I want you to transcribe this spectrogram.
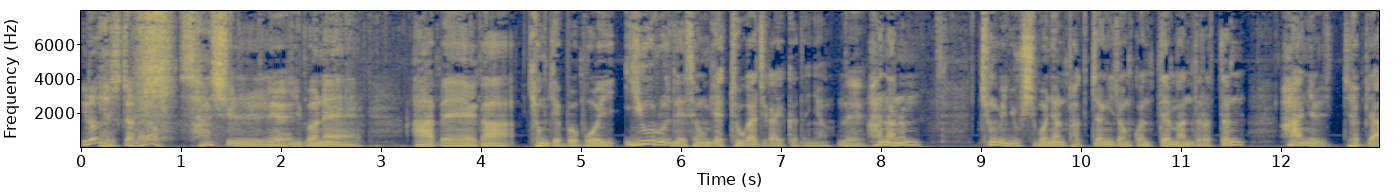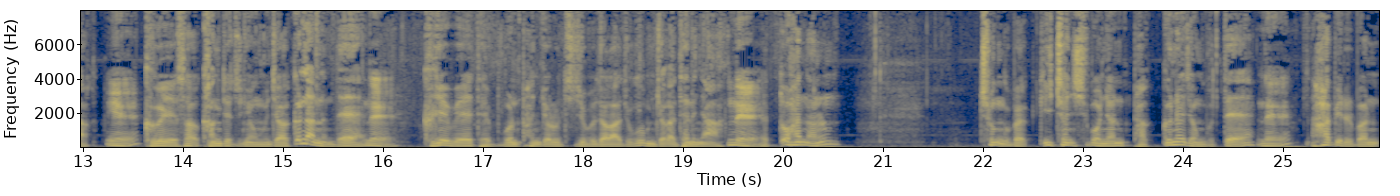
이런 예. 뜻이잖아요. 사실 예. 이번에 아베가 경제보복의 이유로 내세운 게 두 가지가 있거든요. 네. 하나는 1965년 박정희 정권 때 만들었던 한일 협약 예. 그거에서 강제징용 문제가 끝났는데 네. 그게 왜 대부분 판결로 뒤집어져 가지고 문제가 되느냐. 네. 또 하나는 1900 2015년 박근혜 정부 때 네. 합의를 본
